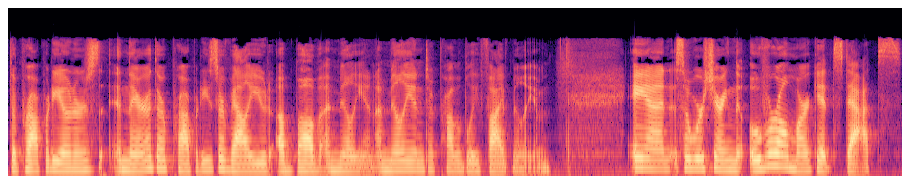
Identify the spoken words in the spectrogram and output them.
the property owners in there, their properties are valued above a million, a million to probably 5 million. And so we're sharing the overall market stats.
